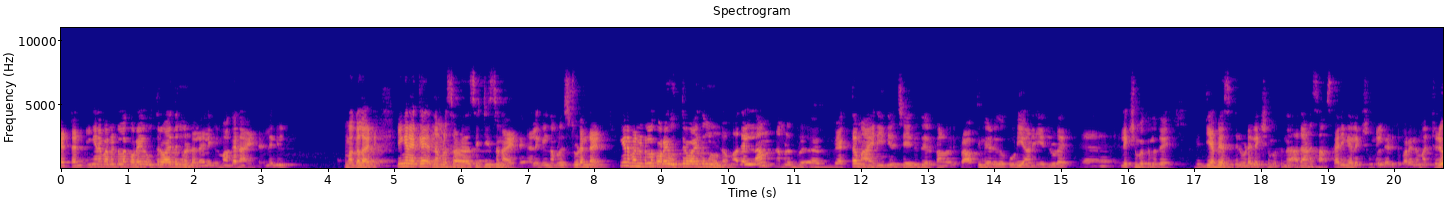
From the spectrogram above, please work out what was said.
ഏട്ടൻ ഇങ്ങനെ പറഞ്ഞിട്ടുള്ള കുറേ ഉത്തരവാദിത്തങ്ങൾ ഉണ്ടല്ലോ അല്ലെങ്കിൽ മകനായിട്ട് അല്ലെങ്കിൽ മകളായിട്ട് ഇങ്ങനെയൊക്കെ നമ്മൾ സിറ്റിസൺ ആയിട്ട് അല്ലെങ്കിൽ നമ്മൾ സ്റ്റുഡന്റ് ആയിട്ട് ഇങ്ങനെ പറഞ്ഞിട്ടുള്ള കുറേ ഉത്തരവാദിത്തങ്ങളുണ്ടാവും അതെല്ലാം നമ്മൾ വ്യക്തമായ രീതിയിൽ ചെയ്തു തീർക്കാനുള്ള ഒരു പ്രാപ്തി നേടുക കൂടിയാണ് ഇതിലൂടെ ലക്ഷ്യം വെക്കുന്നത് വിദ്യാഭ്യാസത്തിലൂടെ ലക്ഷ്യം വെക്കുന്നത്. അതാണ് സാംസ്കാരിക ലക്ഷ്യങ്ങളിൽ എടുത്തു പറയുന്ന മറ്റൊരു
